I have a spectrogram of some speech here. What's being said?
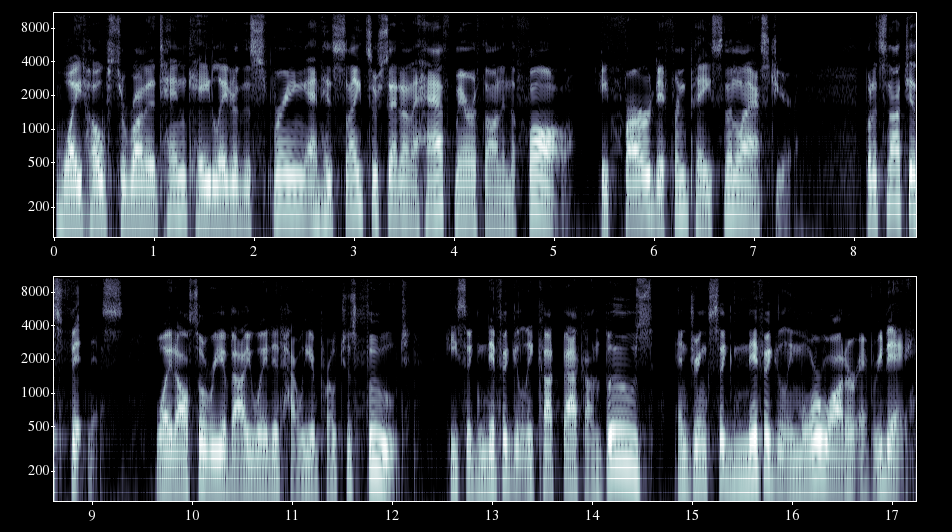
White hopes to run a 10K later this spring, and his sights are set on a half marathon in the fall, a far different pace than last year. But it's not just fitness. White also reevaluated how he approaches food. He significantly cut back on booze and drinks significantly more water every day.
